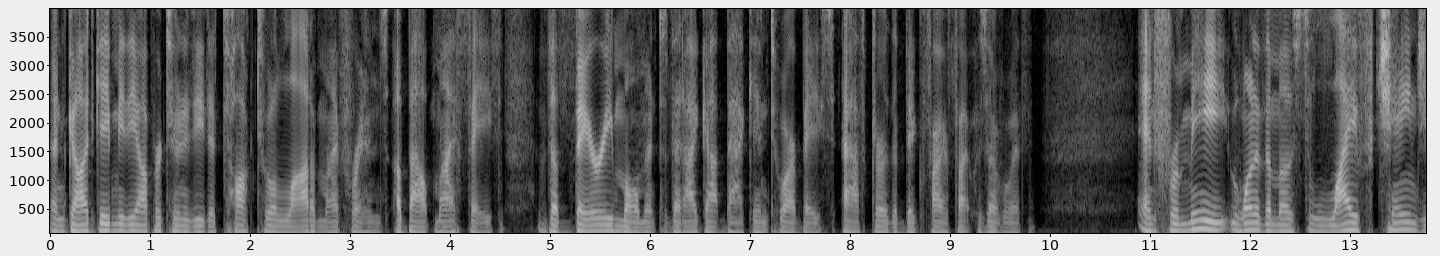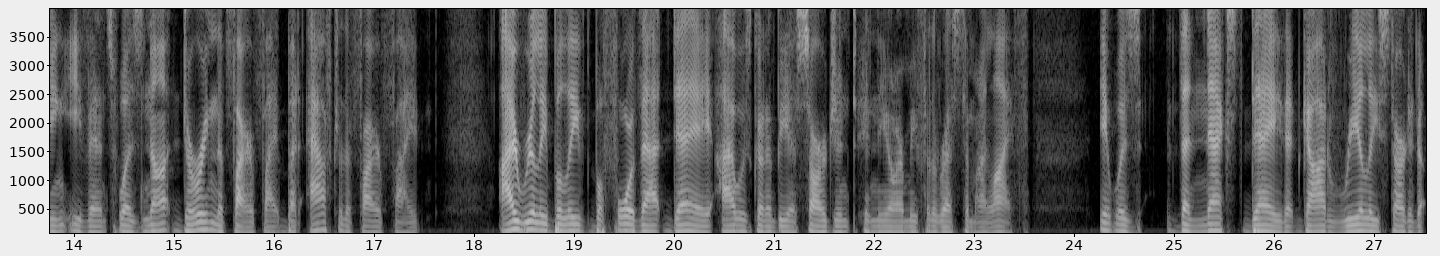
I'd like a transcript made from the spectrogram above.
And God gave me the opportunity to talk to a lot of my friends about my faith the very moment that I got back into our base after the big firefight was over with. And for me, one of the most life changing events was not during the firefight, but after the firefight. I really believed before that day I was going to be a sergeant in the Army for the rest of my life. It was the next day that God really started to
